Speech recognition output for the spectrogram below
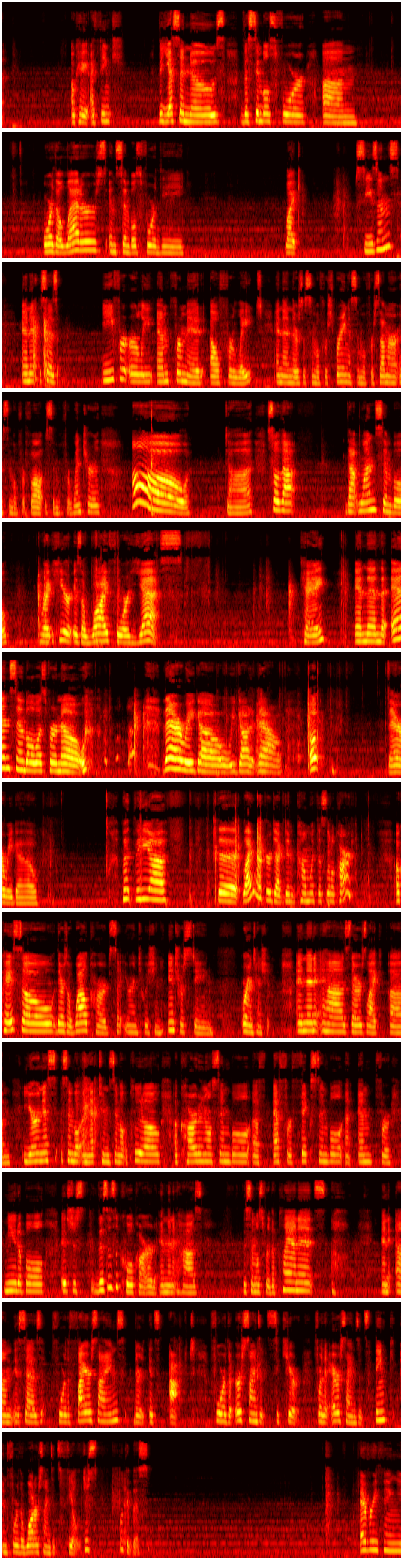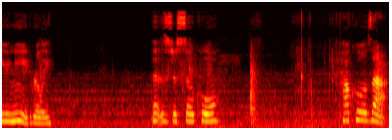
okay, I think the yes and no's, the symbols for, um, or the letters and symbols for the, like, seasons and it says E for early, M for mid, L for late. And then there's a symbol for spring, a symbol for summer, a symbol for fall, a symbol for winter. Oh, duh. So that, that one symbol right here is a Y for yes. Okay. And then the N symbol was for no. there we go. We got it now. Oh, there we go. But the, uh, the Lightworker deck didn't come with this little card. Okay, so there's a wild card, set your intuition. Interesting. Or intention. And then it has, there's like um, Uranus symbol, a Neptune symbol, a Pluto, a cardinal symbol, a F for fixed symbol, an M for mutable. It's just, this is a cool card. And then it has the symbols for the planets. And um, it says for the fire signs, there it's act. For the earth signs, it's secure. For the air signs, it's think. And for the water signs, it's feel. Just look at this. Everything you need, really. That is just so cool. How cool is that?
